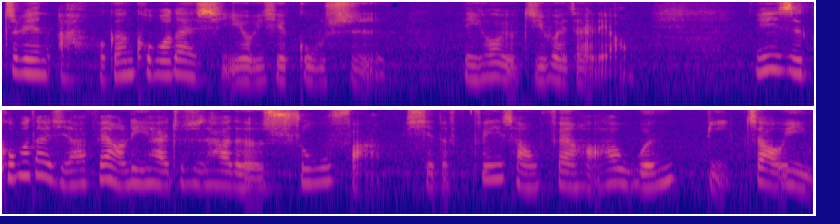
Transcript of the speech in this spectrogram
这边啊，我跟阔波代喜也有一些故事，以后有机会再聊。意思，阔波代喜他非常厉害，就是他的书法写的非常非常好，他文笔造诣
